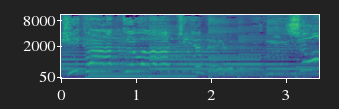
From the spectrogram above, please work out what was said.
光っては消えねえ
